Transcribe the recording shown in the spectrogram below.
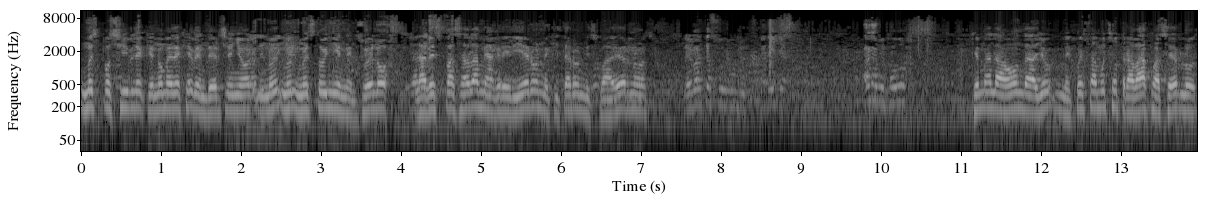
no es posible que no me deje vender, señor. No, no, no estoy ni en el suelo. La vez pasada me agredieron, me quitaron mis cuadernos. Levanta su querella. Hágame favor. Qué mala onda. Yo me cuesta mucho trabajo hacerlos.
